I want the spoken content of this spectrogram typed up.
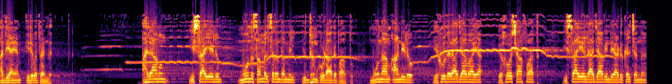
അധ്യായം ഇരുപത്തിരണ്ട്. അരാമും ഇസ്രായേലും മൂന്ന് സംവത്സരം തമ്മിൽ യുദ്ധം കൂടാതെ പാർത്തു. മൂന്നാം ആണ്ടിലോ യഹൂദ രാജാവായ യഹോഷാഫാത്ത് ഇസ്രായേൽ രാജാവിന്റെ അടുക്കൽ ചെന്ന്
